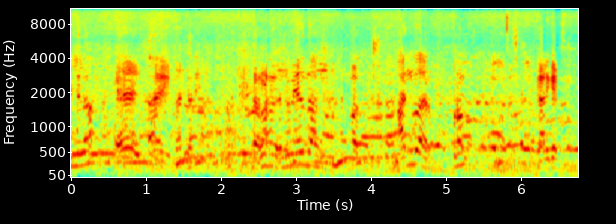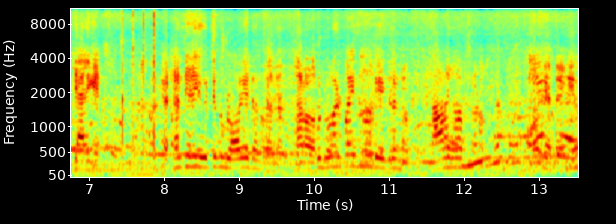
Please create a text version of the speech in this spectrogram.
ഇല്ലല്ലോ? എന്റെ പേരെന്താ? അൻവർ ഫ്രം കാലിക്കറ്റ്. കാലിക്കറ്റ്. ചെറിയ യൂട്യൂബ് ബ്ലോഗ് ആയിട്ട് വന്നതാണ് ഫുട്ബോൾ പ്രൈസ് നോക്കി കേട്ടിട്ടുണ്ടോ നാളെ ഓക്കെ താങ്ക് യു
